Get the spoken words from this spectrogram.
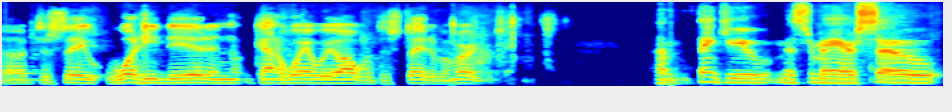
uh, to see what he did and kind of where we are with the state of emergency. Um, thank you, Mr. Mayor. So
